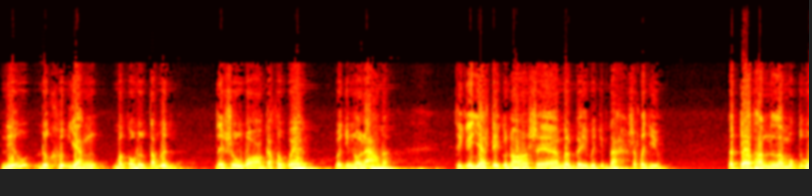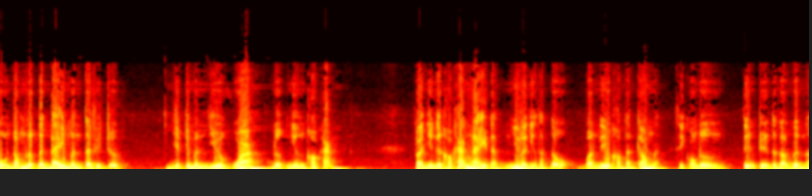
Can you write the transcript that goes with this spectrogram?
nếu được hướng dẫn bằng con đường tâm linh để rũ bỏ các thói quen và những nỗi đau đó, thì cái giá trị của nó sẽ bền bỉ với chúng ta rất là nhiều. Nó trở thành là một cái nguồn động lực để đẩy mình tới phía trước, giúp cho mình vượt qua được những khó khăn và những cái khó khăn này đó, như là những thách đố, và nếu không thành công đó thì con đường tiến triển tới tâm linh đó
